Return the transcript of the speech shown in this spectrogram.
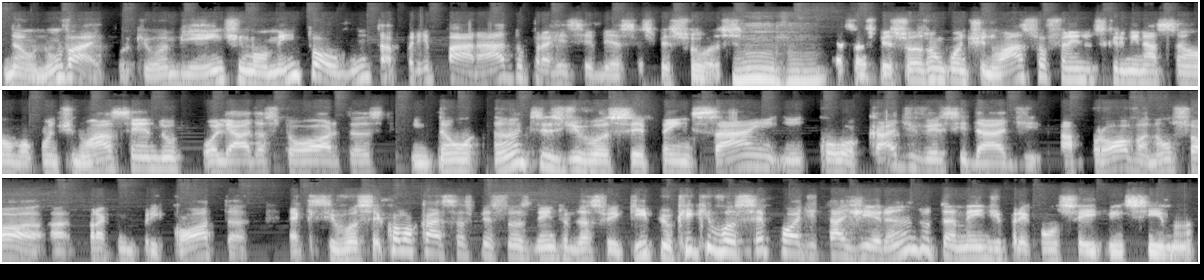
Não, não vai, porque o ambiente, em momento algum, está preparado para receber essas pessoas. Uhum. Essas pessoas vão continuar sofrendo discriminação, vão continuar sendo olhadas tortas. Então, antes de você pensar em, em colocar diversidade à prova, não só para cumprir cota, é que se você colocar essas pessoas dentro da sua equipe, o que, que você pode estar gerando também de preconceito em cima?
